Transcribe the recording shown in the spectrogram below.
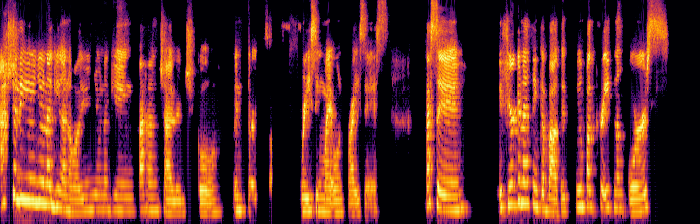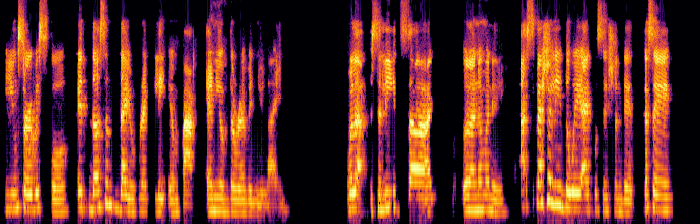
Actually, yun yung naging ano ko, yun yung naging parang challenge ko in terms of raising my own prices. Kasi, if you're gonna think about it, yung pag-create ng course, yung service ko, it doesn't directly impact any of the revenue line. Wala, sa leads, sa, wala naman eh. Especially the way I positioned it. Kasi,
